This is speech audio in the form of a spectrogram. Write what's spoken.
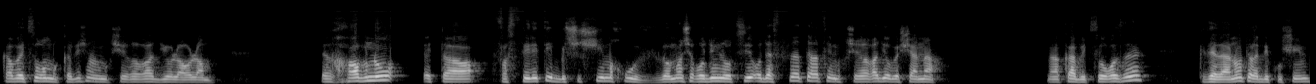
קו הייצור המרכזי שלנו מכשירי רדיו לעולם. הרחבנו את ה-facility ב-60 זה אומר שאנחנו יודעים להוציא עוד עשרת אלפים מכשירי רדיו בשנה מהקו ייצור הזה, כדי לענות על הביקושים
